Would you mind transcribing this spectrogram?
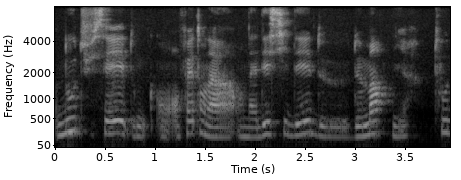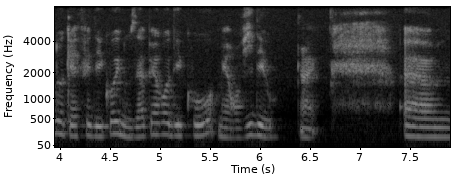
nous, tu sais, donc en en fait, on a, on a décidé de, de maintenir tous nos cafés déco et nos apéros déco, mais en vidéo. Ouais. Euh,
